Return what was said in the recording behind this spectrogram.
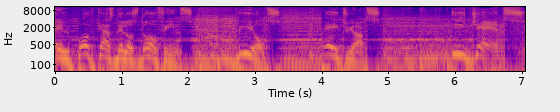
El podcast de los Dolphins, Bills, Patriots y Jets.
